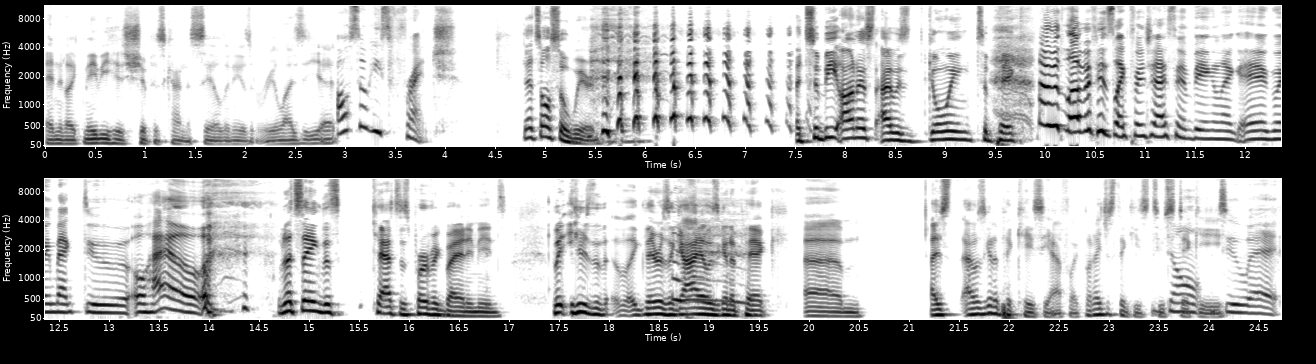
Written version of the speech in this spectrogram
and like maybe his ship has kind of sailed and he doesn't realize it yet. Also, he's French. That's also weird. Uh, to be honest, I was going to pick I would love if his like French accent being like, eh, going back to Ohio. I'm not saying this cast is perfect by any means, but here's the like there was a guy I was gonna pick. Um, I was I was gonna pick Casey Affleck, but I just think he's too Don't sticky. do it.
